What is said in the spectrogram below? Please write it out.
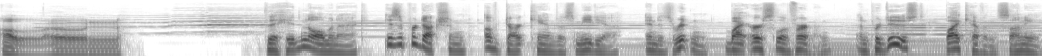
alone. The Hidden Almanac is a production of Dark Canvas Media and is written by Ursula Vernon and produced by Kevin Sonney.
